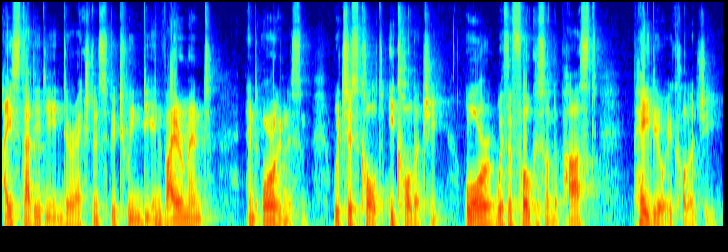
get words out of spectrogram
I study the interactions between the environment and organism, which is called ecology, or with a focus on the past, paleoecology.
